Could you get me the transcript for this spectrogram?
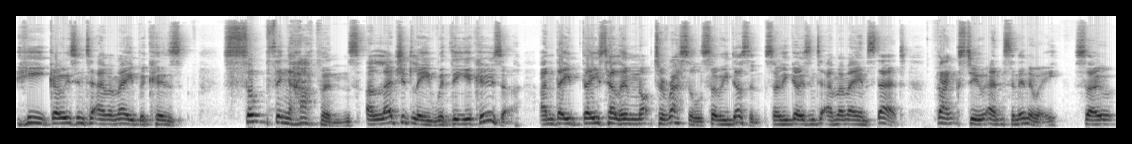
he goes into MMA because something happens allegedly with the Yakuza, and they they tell him not to wrestle, so he doesn't. So he goes into MMA instead, thanks to Enson Inoue. So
